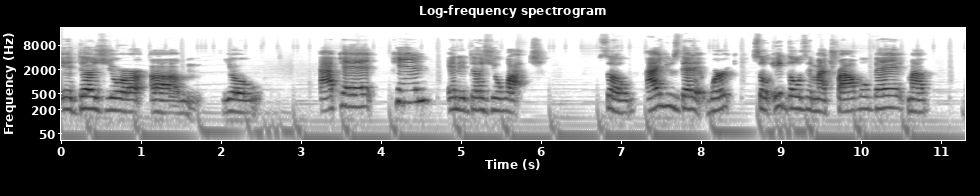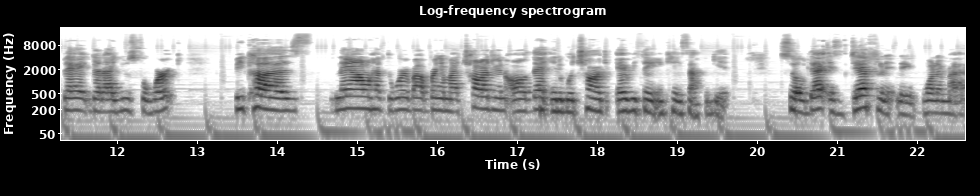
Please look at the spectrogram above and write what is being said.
It does your um your iPad pen and it does your watch. So I use that at work. So it goes in my travel bag, my bag that I use for work because now I don't have to worry about bringing my charger and all that, and it will charge everything in case I forget. So that is definitely one of my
